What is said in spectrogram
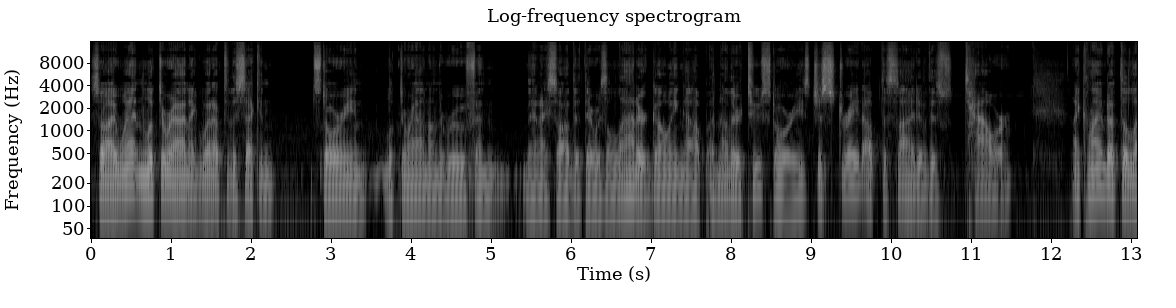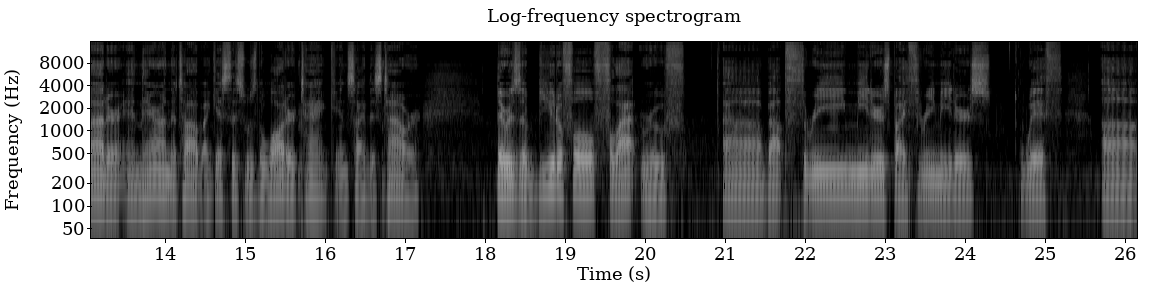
So I went and looked around. I went up to the second story and looked around on the roof. And then I saw that there was a ladder going up another two stories, just straight up the side of this tower. I climbed up the ladder, and there on the top, I guess this was the water tank inside this tower, there was a beautiful flat roof uh, about three meters by three meters with uh,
